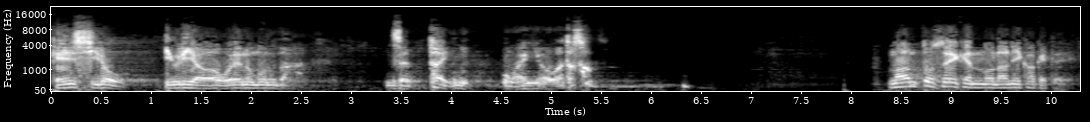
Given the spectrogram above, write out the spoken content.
ケンシロウ、ユリアは俺のものだ。絶対にお前には渡さん。マント政権の名にかけて、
